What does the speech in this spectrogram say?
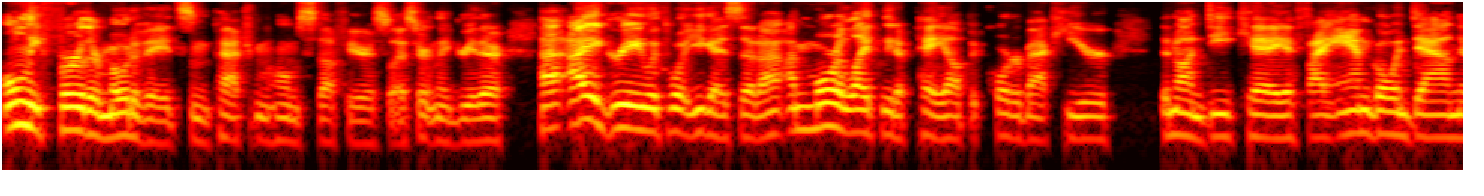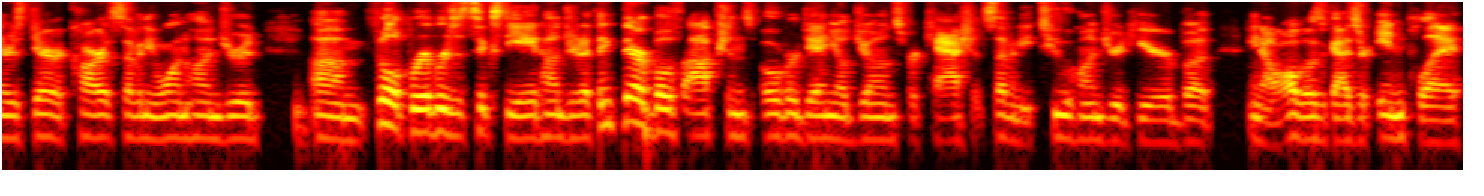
only further motivate some Patrick Mahomes stuff here. So I certainly agree there. I, I agree with what you guys said. I, am more likely to pay up at quarterback here than on DK. If I am going down, there's Derek Carr at 7,100, um, Philip Rivers at 6,800. I think they're both options over Daniel Jones for cash at 7,200 here. But, you know, all those guys are in play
